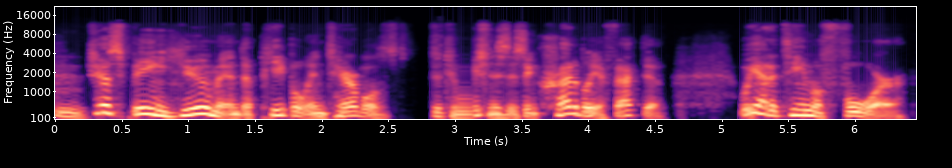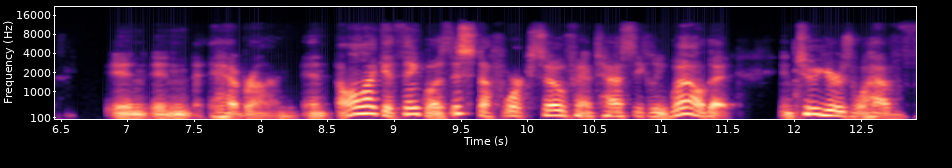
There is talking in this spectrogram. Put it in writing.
Mm. Just being human to people in terrible situations is incredibly effective. We had a team of four in in Hebron. And all I could think was this stuff works so fantastically well that in two years we'll have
